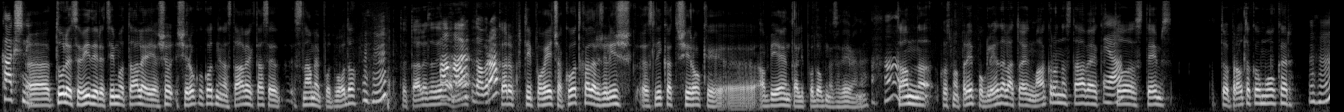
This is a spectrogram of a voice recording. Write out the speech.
Kakšni? Uh, tule se vidi, recimo, tale je širokokotni nastavek, ta se sname pod vodo. Uh -huh. To je tale zadeva. Mhm. Aha, ne. dobro. Kar ti poveča kot, kadar želiš eh, slikati široki uh, ambient ali podobne zadeve. ne. Tam, na, ko smo prej pogledali, to je en makro nastavek, Ja. to, s tem, to je prav tako moker, uh -huh.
